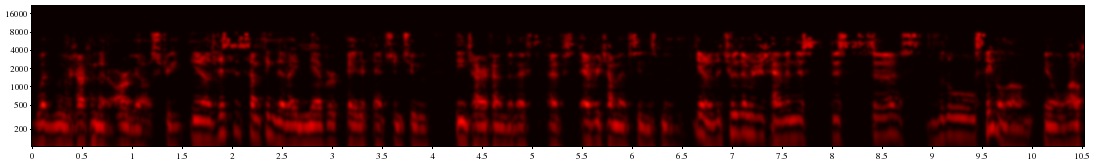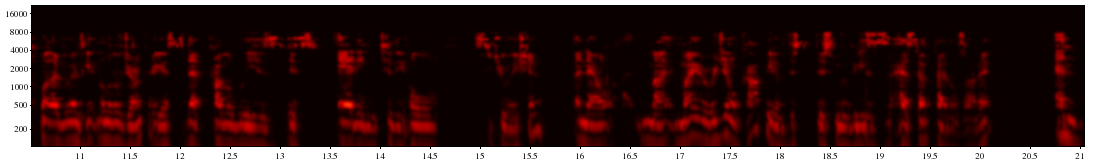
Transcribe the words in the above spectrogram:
when we were talking about Argyle Street, you know, this is something that I never paid attention to the entire time that I've, I've every time I've seen this movie. You know, the two of them are just having this this uh, little sing along. You know, while while everyone's getting a little drunk. I guess that probably is is adding to the whole situation. And now, my my original copy of this this movie has subtitles on it, and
